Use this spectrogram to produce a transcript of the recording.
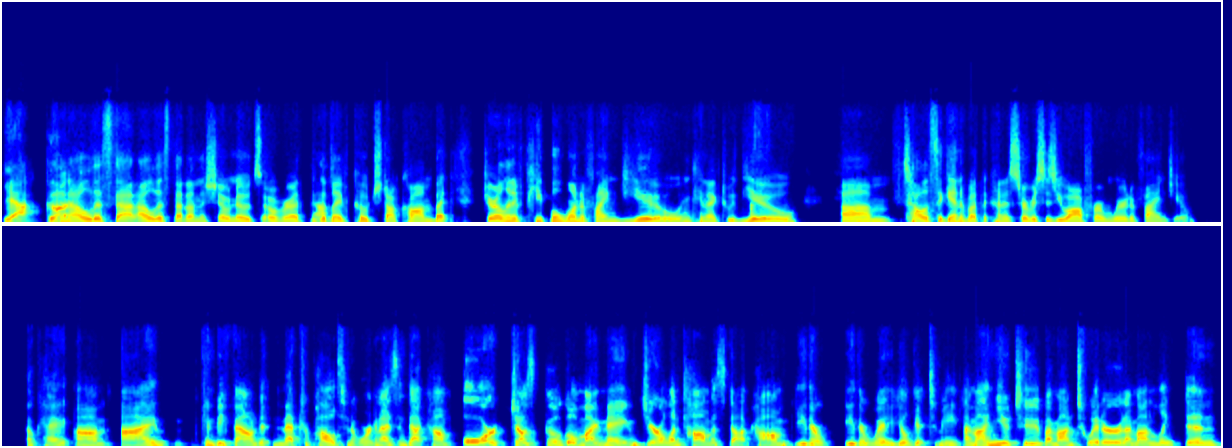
Yeah, good. And I'll list that. I'll list that on the show notes over at thegoodlifecoach.com. But Geralin, if people want to find you and connect with you, um, tell us again about the kind of services you offer and where to find you. Okay. Um, I can be found at metropolitanorganizing.com or just Google my name, GeralinThomas.com. Either either way, you'll get to me. I'm on YouTube, I'm on Twitter, and I'm on LinkedIn.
